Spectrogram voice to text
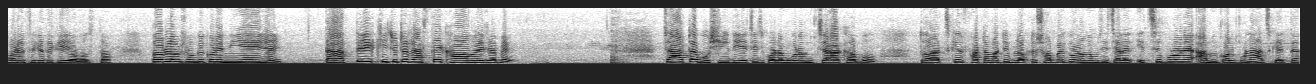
ঘরে থেকে থেকে এই অবস্থা। ভাবলাম সঙ্গে করে নিয়েই যাই, তাতেই কিছুটা রাস্তায় খাওয়া হয়ে যাবে। চাটা বসিয়ে দিয়েছি গরম গরম চা খাব। তো আজকের ফাটাফাটি ব্লগটা সবাইকে ওরঙ্গামসি চ্যানেল ইচ্ছে পূরণে আমি কল্পনা আজকে একটা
